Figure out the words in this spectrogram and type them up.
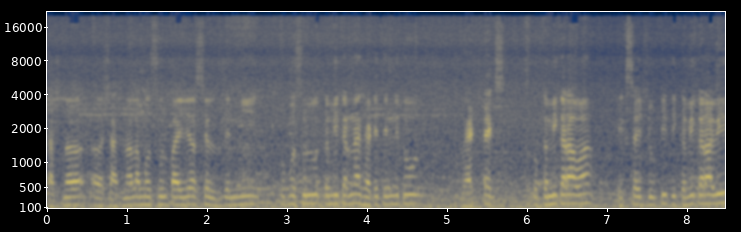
शासना शासनाला महसूल पाहिजे असेल त्यांनी तो महसूल कमी करण्यासाठी त्यांनी तो व्हॅट टॅक्स तो कमी करावा. एक्साईज ड्युटी ती कमी करावी.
